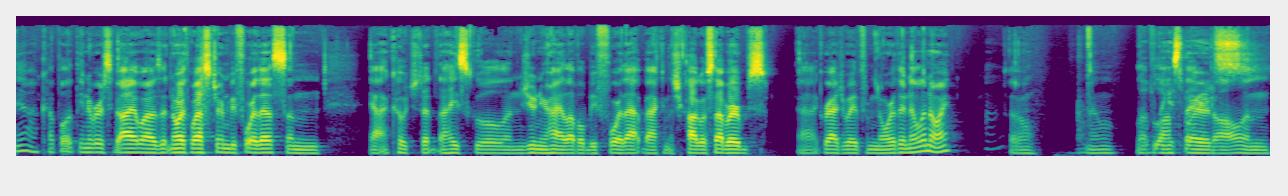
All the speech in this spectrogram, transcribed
yeah, a couple at the University of Iowa. I was at Northwestern before this, and yeah, I coached at the high school and junior high level before that, back in the Chicago suburbs. Uh, graduated from Northern Illinois, so no love lost there at all, and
